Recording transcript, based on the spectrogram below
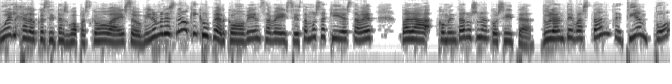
Well, cositas guapas, ¿cómo va eso? Mi nombre es Naoki Cooper, como bien sabéis, y estamos aquí esta vez para comentaros una cosita. Durante bastante tiempo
